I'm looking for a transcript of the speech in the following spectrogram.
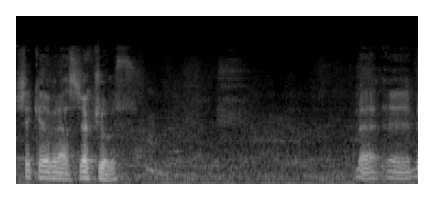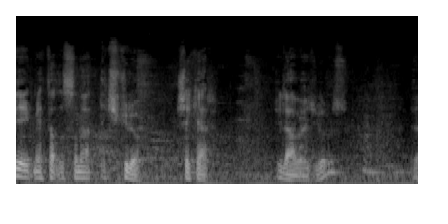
şekeri biraz yakıyoruz. Ve e, bir ekmek tatlısına 2 kilo şeker ilave ediyoruz. E,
